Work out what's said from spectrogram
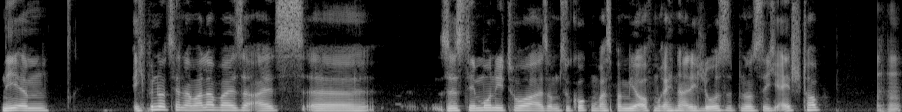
Nee, ähm, ich benutze ja normalerweise als äh, Systemmonitor, also um zu gucken, was bei mir auf dem Rechner eigentlich los ist, benutze ich HTOP. Mhm.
